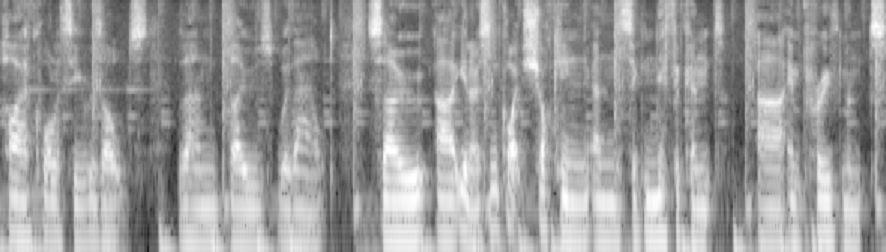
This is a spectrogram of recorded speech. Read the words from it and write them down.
higher quality results than those without. So, uh, you know, some quite shocking and significant uh, improvements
